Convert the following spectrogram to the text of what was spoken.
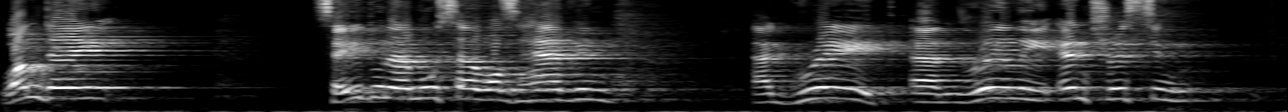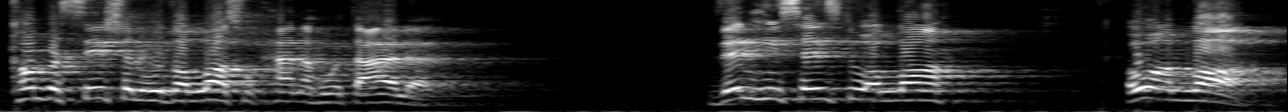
One day, Sayyiduna Musa was having a great and really interesting conversation with Allah subhanahu wa ta'ala. Then he says to Allah, Oh Allah,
